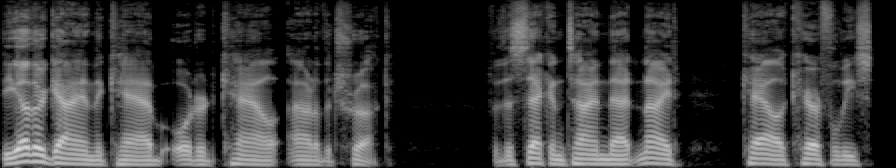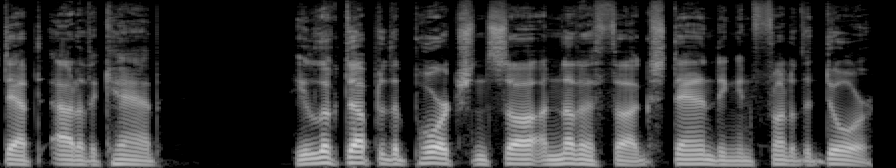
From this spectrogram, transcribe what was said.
The other guy in the cab ordered Cal out of the truck. For the second time that night, Cal carefully stepped out of the cab. He looked up to the porch and saw another thug standing in front of the door.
